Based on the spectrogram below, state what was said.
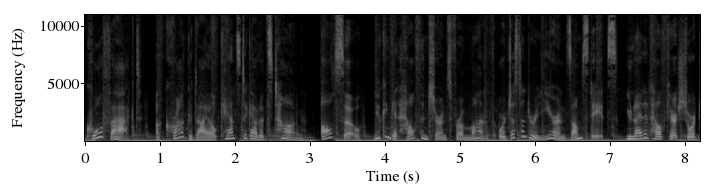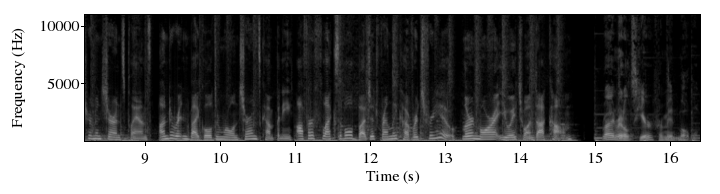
Cool fact a crocodile can't stick out its tongue. Also, you can get health insurance for a month or just under a year in some states. United Healthcare short term insurance plans, underwritten by Golden Rule Insurance Company, offer flexible, budget friendly coverage for you. Learn more at uh1.com. Ryan Reynolds here from Mint Mobile.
